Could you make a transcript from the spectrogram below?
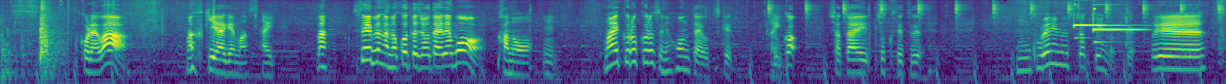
これは、まあ、拭き上げます。はい。まあ水分が残った状態でも可能。うん。マイクロクロスに本体をつけるとか、車体直接。うんこれに塗っちゃっていいんだって。へえで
